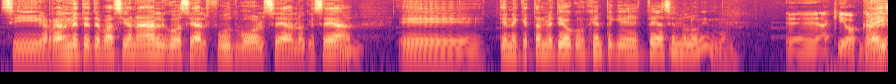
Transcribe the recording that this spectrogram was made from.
si realmente te apasiona algo, sea el fútbol, sea lo que sea, Mm. eh, tienes que estar metido con gente que esté haciendo lo mismo. Eh, aquí Y Oscar... ahí,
